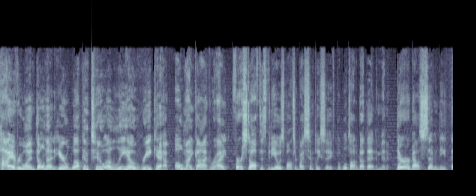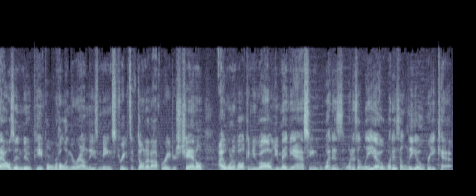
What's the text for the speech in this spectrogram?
Hi everyone, Donut here. Welcome to a Leo recap. Oh my god, right? First off, this video is sponsored by SimpliSafe, but we'll talk about that in a minute. There are about 70,000 new people rolling around these mean streets of Donut Operator's channel. I want to welcome you all. You may be asking, what is what is a Leo? What is a Leo recap?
